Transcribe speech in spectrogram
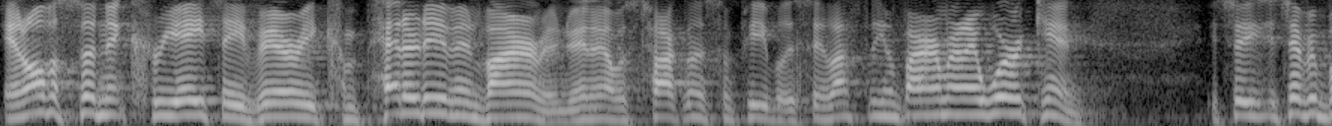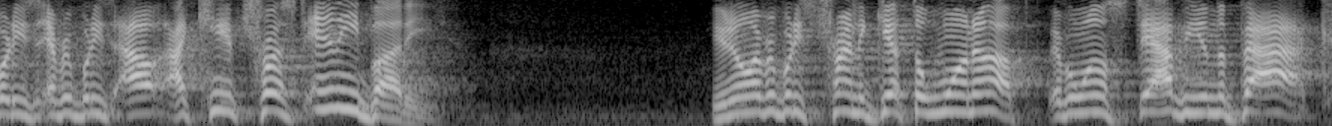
And all of a sudden, it creates a very competitive environment. And I was talking to some people, they say, That's the environment I work in. It's, it's everybody's, everybody's out. I can't trust anybody. You know, everybody's trying to get the one up. Everyone will stab you in the back.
